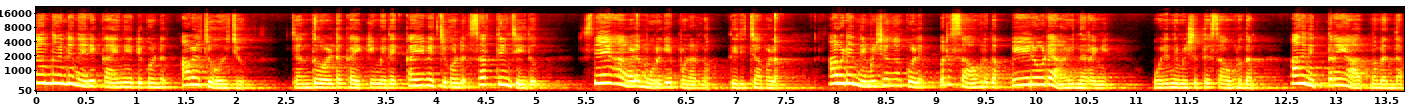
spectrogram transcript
ചന്തുവിന്റെ നേരെ കൈനീട്ടിക്കൊണ്ട് അവൾ ചോദിച്ചു. ചന്തു അവളുടെ കൈക്ക് മീതെ കൈവച്ചുകൊണ്ട് സത്യം ചെയ്തു. സ്നേഹ അവളെ മുറുകെ പുണർന്നു. തിരിച്ചവളും. അവിടെ നിമിഷങ്ങൾക്കുള്ളിൽ ഒരു സൗഹൃദം വേരോടെ ആഴ്ന്നിറങ്ങി. ഒരു നിമിഷത്തെ സൗഹൃദം. അതിന് ഇത്രയും ആത്മബന്ധം.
